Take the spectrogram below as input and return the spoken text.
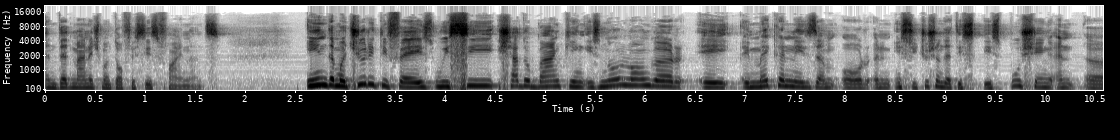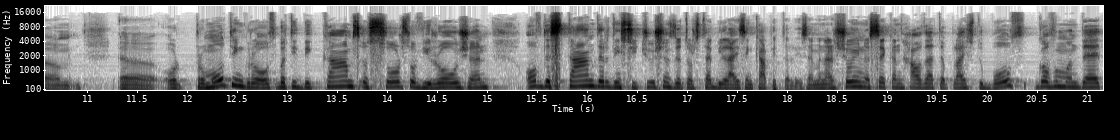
and debt management offices finance. In the maturity phase, we see shadow banking is no longer a, a mechanism or an institution that is, is pushing and, um, uh, or promoting growth, but it becomes a source of erosion of the standard institutions that are stabilizing capitalism. And I'll show you in a second how that applies to both government debt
